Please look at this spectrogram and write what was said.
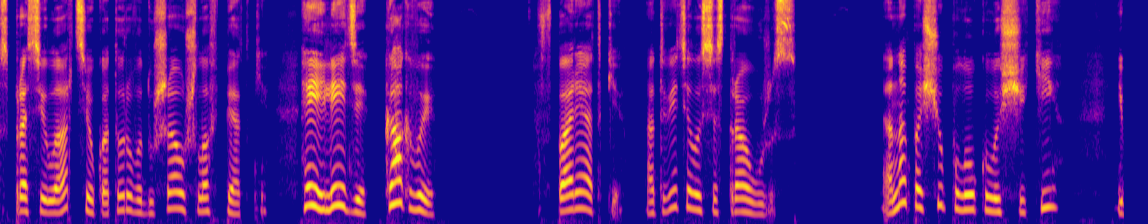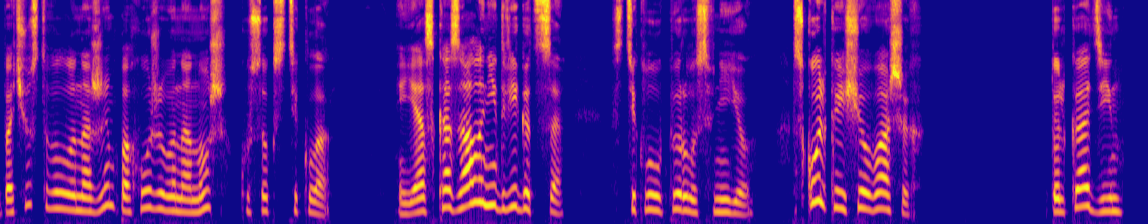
спросил Арти, у которого душа ушла в пятки. «Эй, леди, как вы?» «В порядке», — ответила сестра ужас. Она пощупала около щеки и почувствовала нажим похожего на нож кусок стекла. «Я сказала не двигаться!» Стекло уперлось в нее. «Сколько еще ваших?» «Только один»,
